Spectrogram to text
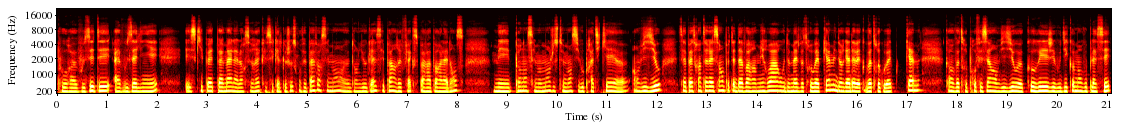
pour euh, vous aider à vous aligner. Et ce qui peut être pas mal, alors c'est vrai que c'est quelque chose qu'on fait pas forcément euh, dans le yoga, c'est pas un réflexe par rapport à la danse, Mais pendant ces moments, justement, si vous pratiquez euh, en visio, ça peut être intéressant peut-être d'avoir un miroir ou de mettre votre webcam et de regarder avec votre webcam quand votre professeur en visio euh, corrige et vous dit comment vous placer,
